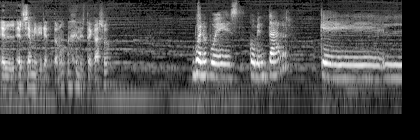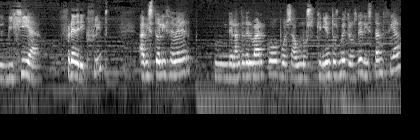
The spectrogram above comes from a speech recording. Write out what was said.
el, el semidirecto, ¿no? En este caso. Bueno, pues comentar que el vigía Frederick Fleet ha visto el iceberg mm, delante del barco pues a unos 500 metros de distancia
